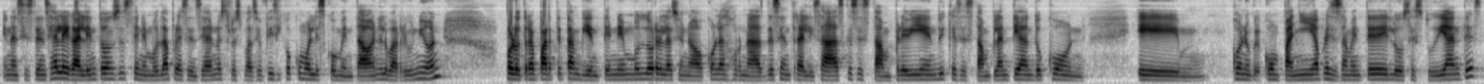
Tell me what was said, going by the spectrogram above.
En asistencia legal, entonces, tenemos la presencia de nuestro espacio físico, como les comentaba, en el barrio Unión. Por otra parte, también tenemos lo relacionado con las jornadas descentralizadas que se están previendo y que se están planteando con... Eh, con compañía precisamente de los estudiantes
